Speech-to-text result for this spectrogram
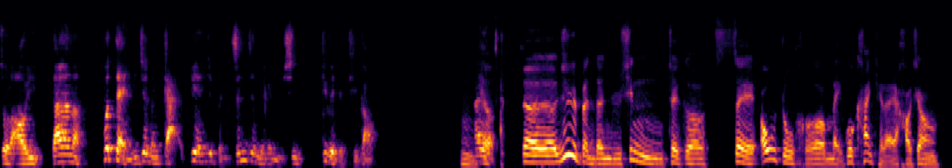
做了奥运，当然了。不等于就能改变日本真正这个女性地位的提高。嗯，还有呃，日本的女性这个在欧洲和美国看起来好像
